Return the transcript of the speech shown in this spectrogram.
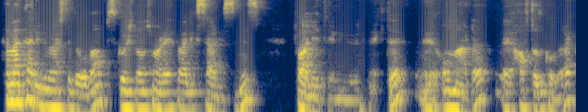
Hemen her üniversitede olan psikoloji danışma rehberlik servisimiz faaliyetlerini yürütmekte. E, onlar da e, haftalık olarak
